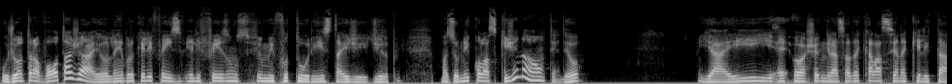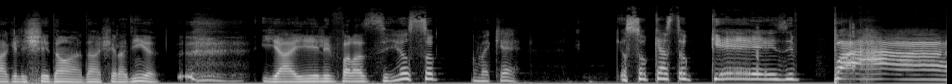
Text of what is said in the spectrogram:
O John Travolta já. Eu lembro que ele fez, ele fez uns filmes futuristas aí de, de- Mas o Nicolas Cage não, entendeu? E aí é, eu acho engraçado aquela cena que ele tá, que ele dá uma, dá uma cheiradinha. E aí ele fala assim: Eu sou. Como é que é? Eu sou Castle Case, pá!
